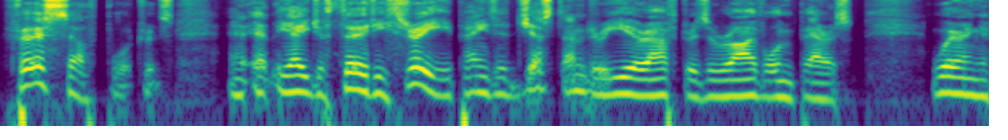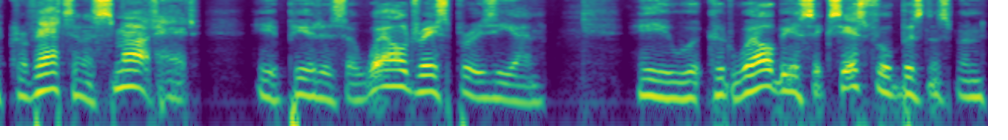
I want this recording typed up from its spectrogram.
first self portraits. At the age of 33, he painted just under a year after his arrival in Paris. Wearing a cravat and a smart hat, he appeared as a well dressed Parisian. He w- could well be a successful businessman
